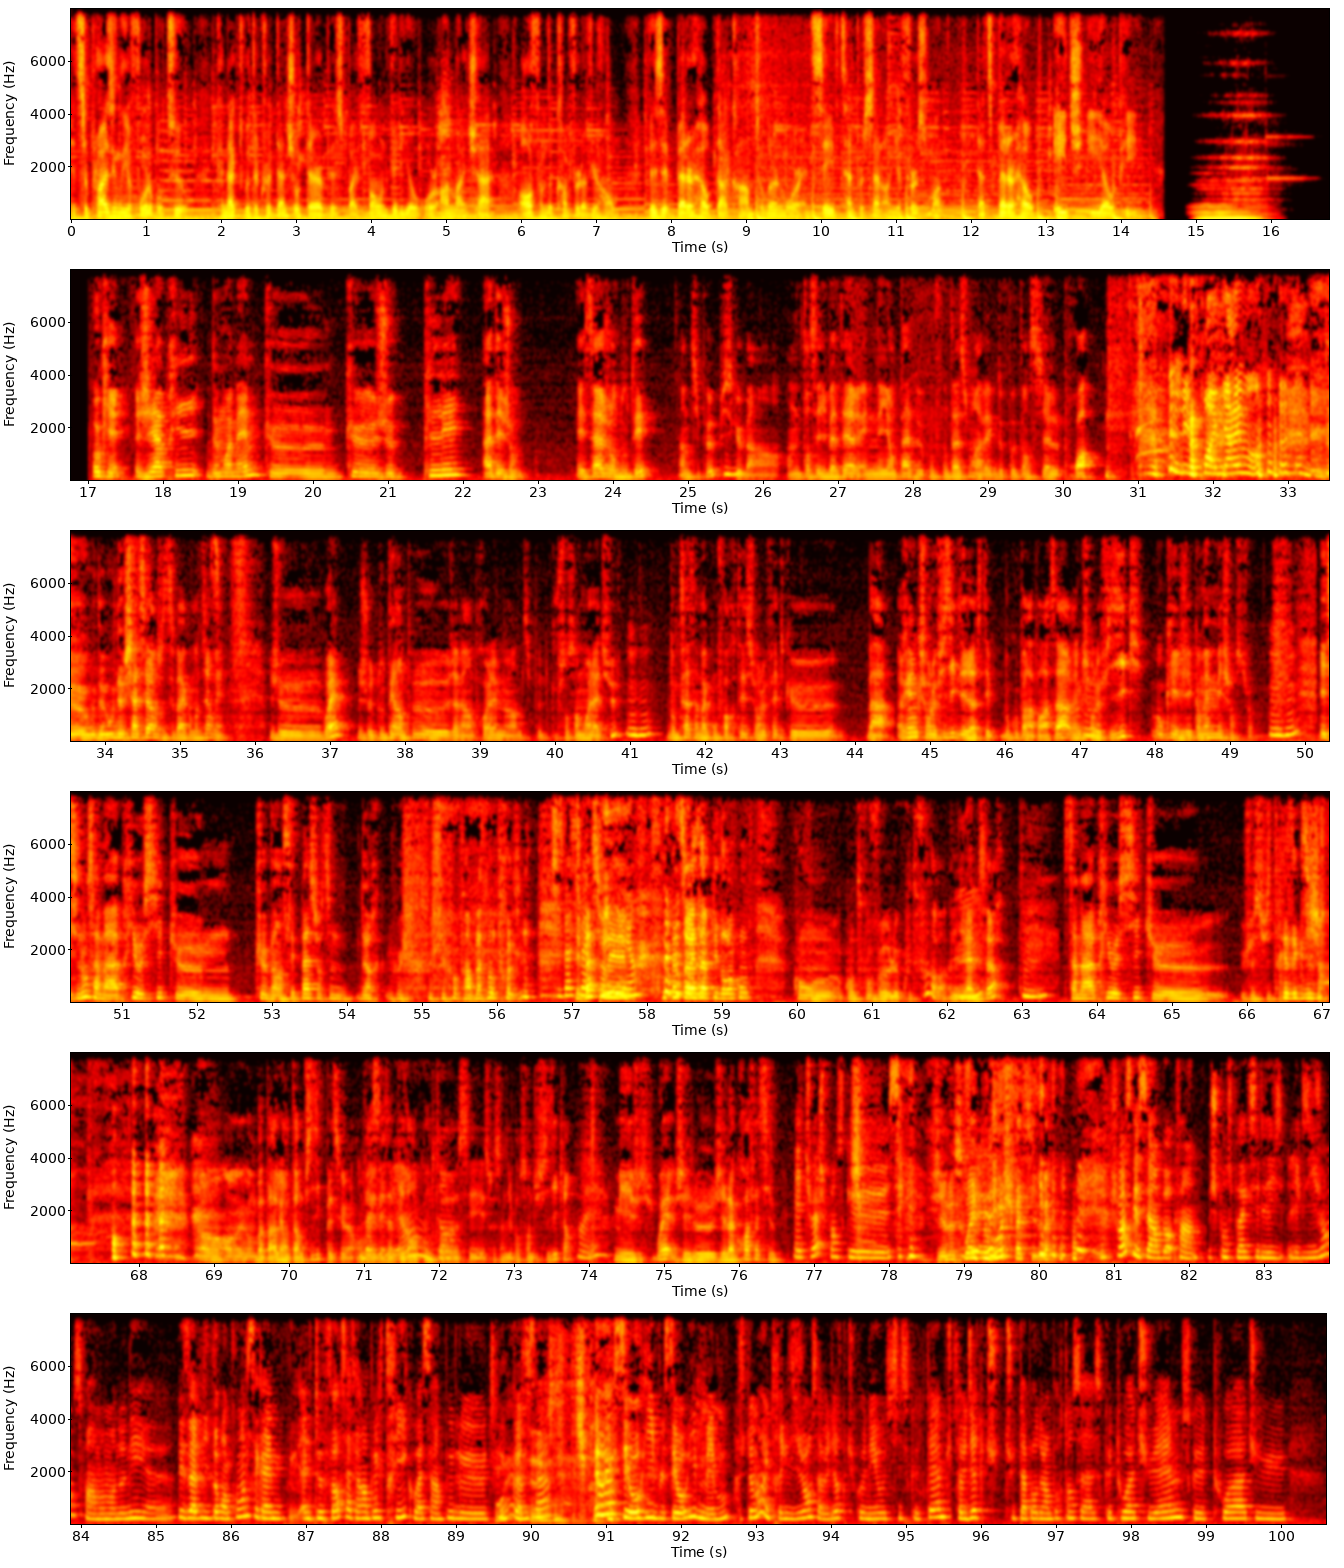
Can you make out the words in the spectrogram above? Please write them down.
It's surprisingly affordable too. Connect with a credentialed therapist by phone, video, or online chat, all from the comfort of your home. Visit betterhelp.com to learn more and save 10% on your first month. That's BetterHelp, H E L P. Ok, j'ai appris de moi-même que, que je plais à des gens. Et ça, j'en doutais un petit peu, puisque Mhm. ben, en étant célibataire et n'ayant pas de confrontation avec de potentiels proies Les proies, carrément. ou, de, ou, de, ou de chasseurs, je ne sais pas comment dire, mais je, ouais, je doutais un peu, euh, j'avais un problème un petit peu de confiance en moi là-dessus. Mhm. Donc ça, ça m'a conforté sur le fait que, bah, rien que sur le physique déjà, c'était beaucoup par rapport à ça, rien que sur Mhm. le physique, ok, j'ai quand même mes chances, tu vois. Et sinon, ça m'a appris aussi que, que ben, c'est pas sur Tinder, oui, enfin, placement de produits, J'espère que C'est tu vas pas sur les- Hein. c'est pas sur les applis de rencontre qu'on trouve le coup de foudre, ni Mhm. l'âme sœur. Mhm. Ça m'a appris aussi que je suis très exigeant. On va parler en termes physiques parce que en Bah, c'est les rencontre, attends. euh, c'est 70% du physique. hein. Ouais. Mais je suis, ouais, j'ai le, j'ai la croix facile. Et tu vois, je pense que c'est. J'ai le swipe Je- gauche facile. Je pense que c'est important. Enfin, je pense pas que c'est de l'ex- l'exigence. Enfin, à un moment donné, euh, les applis de rencontre, c'est quand même. Elles te forcent à faire un peu le tri, quoi. C'est un peu le truc Ouais, comme ça. Ouais, c'est horrible, c'est horrible, mais bon. Justement, être exigeant, ça veut dire que tu connais aussi ce que t'aimes. Ça veut dire que tu- tu t'apportes de l'importance à ce que toi tu aimes, ce que toi tu.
